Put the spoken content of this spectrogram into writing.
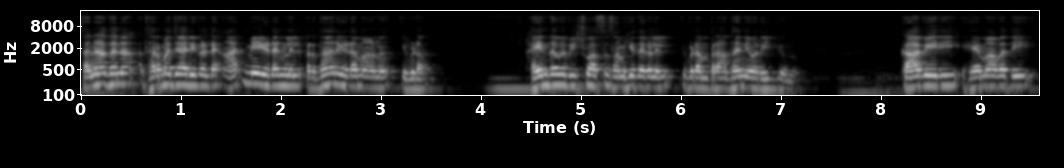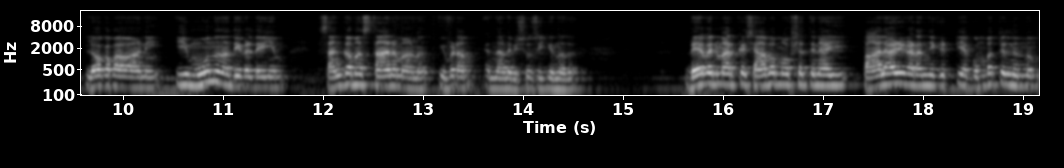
സനാതന ധർമ്മചാരികളുടെ ആത്മീയ ഇടങ്ങളിൽ പ്രധാന ഇടമാണ് ഇവിടം. ഹൈന്ദവ വിശ്വാസ സംഹിതകളിൽ ഇവിടം പ്രാധാന്യം അറിയിക്കുന്നു കാവേരി ഹേമാവതി ലോകഭവാനി ഈ മൂന്ന് നദികളുടെയും സംഗമസ്ഥാനമാണ് ഇവിടം എന്നാണ് വിശ്വസിക്കുന്നത്. ദേവന്മാർക്ക് ശാപമോക്ഷത്തിനായി പാലാഴി കടഞ്ഞു കിട്ടിയ കുംഭത്തിൽ നിന്നും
